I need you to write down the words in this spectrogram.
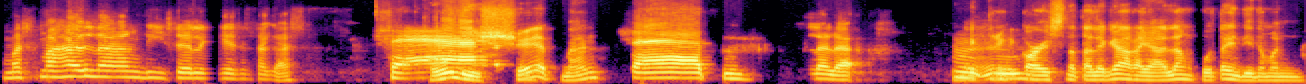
mas mahal na ang diesel kaysa sa gas. Holy Shit. shit, man. Shit. Lala. Electric cars na talaga. Kaya lang, puta, hindi naman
